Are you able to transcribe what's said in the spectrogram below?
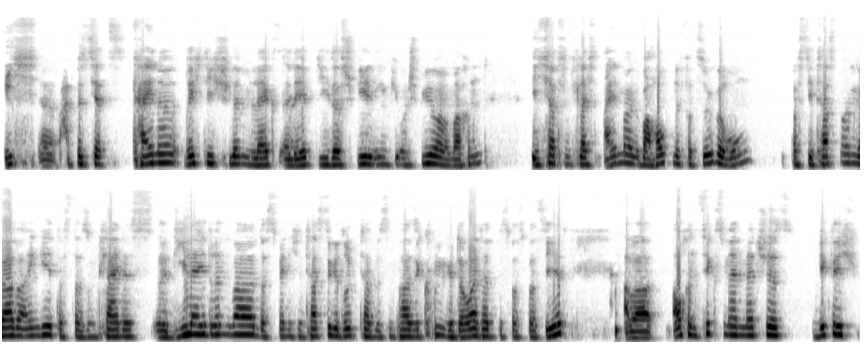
Ich äh, habe bis jetzt keine richtig schlimmen Lags erlebt, die das Spiel irgendwie unspielbar machen. Ich hatte vielleicht einmal überhaupt eine Verzögerung, was die Tastenangabe eingeht, dass da so ein kleines äh, Delay drin war, dass wenn ich eine Taste gedrückt habe, es ein paar Sekunden gedauert hat, bis was passiert. Aber auch in Six-Man-Matches wirklich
